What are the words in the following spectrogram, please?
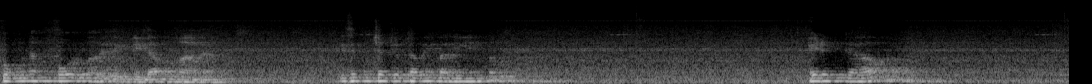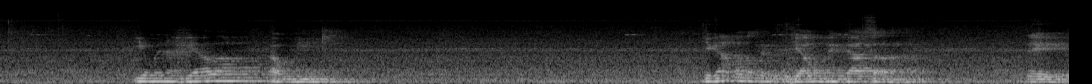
con una forma de dignidad humana. Ese muchacho estaba invadiendo era scout y homenajeaba a un niño. Llegamos, nos refugiamos en casa de,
